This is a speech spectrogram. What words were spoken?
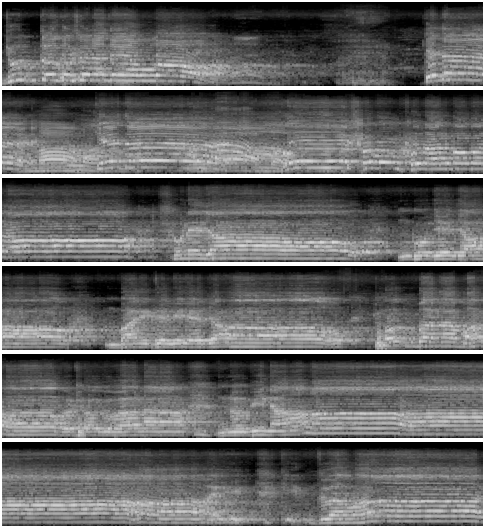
যুদ্ধ ঘোষণা দেয় আল্লাহ। কে দেয়? কে বাড়িতে নিয়ে যাও। ঠকবা না বাপ ঠকবা না নবীনা কিন্তু আমার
